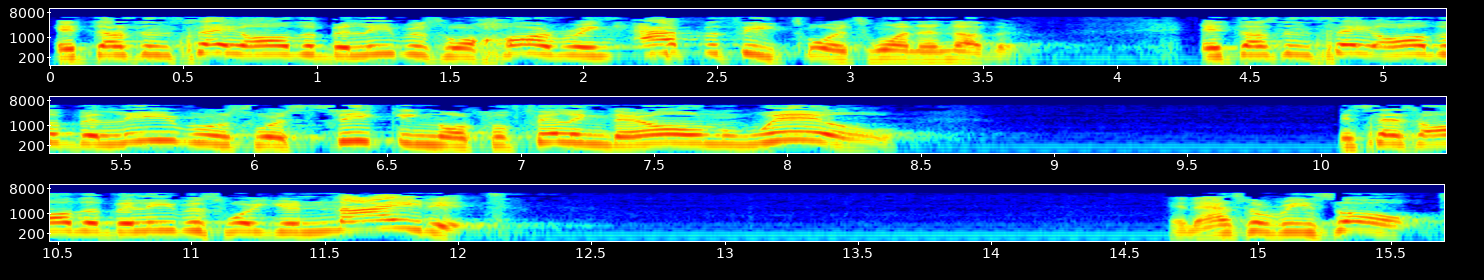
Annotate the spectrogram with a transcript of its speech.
It doesn't say all the believers were harboring apathy towards one another. It doesn't say all the believers were seeking or fulfilling their own will it says all the believers were united. And as a result,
